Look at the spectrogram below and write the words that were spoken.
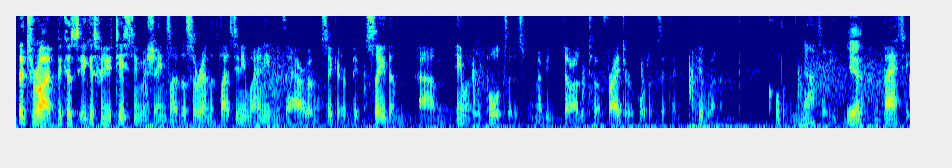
That's right, because I guess when you're testing machines like this around the place anyway, and even if they are a bit more secret and people see them, um, anyone who reports it is maybe they're either too afraid to report it because they think people are going to call them nutty, Yeah. batty,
